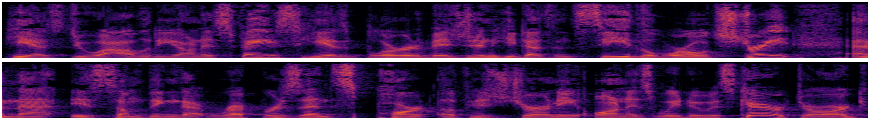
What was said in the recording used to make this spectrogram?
He has duality on his face. He has blurred vision. He doesn't see the world straight. And that is something that represents part of his journey on his way to his character arc.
